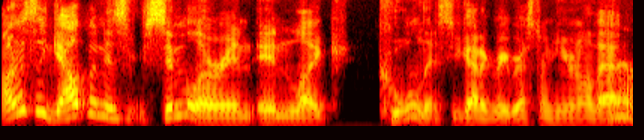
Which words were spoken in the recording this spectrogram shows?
honestly, Galpin is similar in in like coolness. You got a great restaurant here and all that, but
